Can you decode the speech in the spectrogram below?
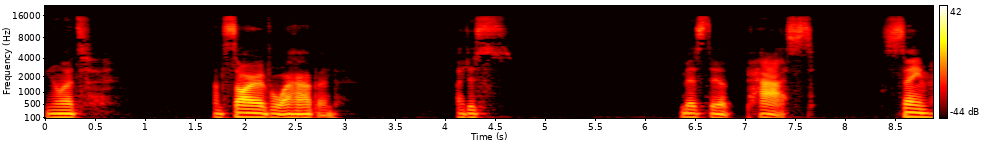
You know what? I'm sorry for what happened. I just missed the past. Same.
